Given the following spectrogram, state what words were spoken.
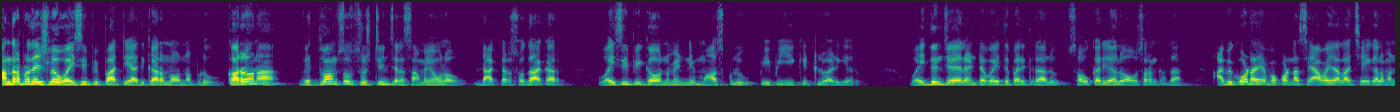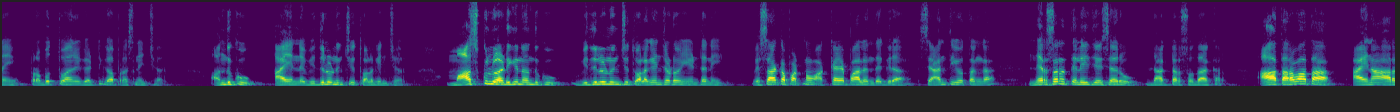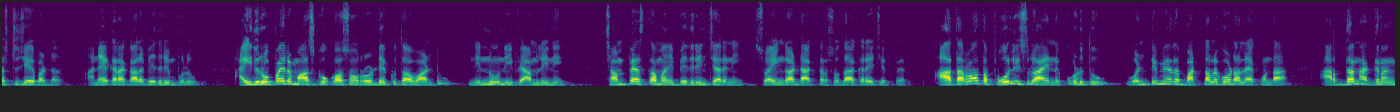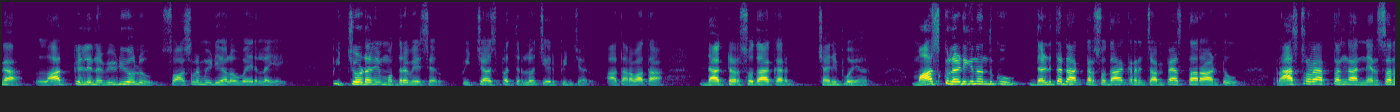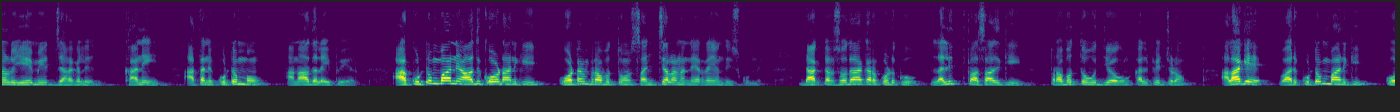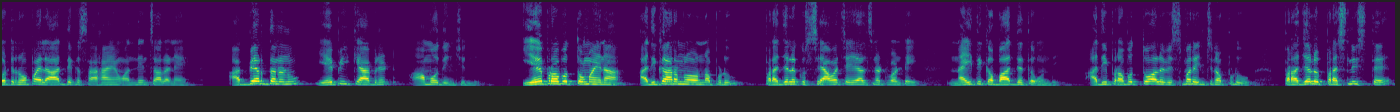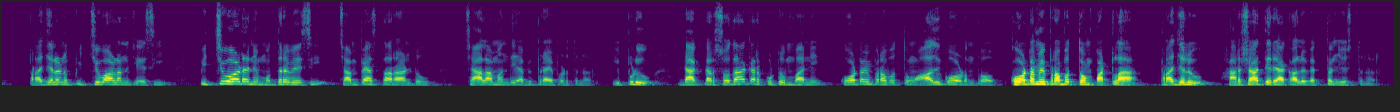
ఆంధ్రప్రదేశ్లో YCP party అధికారంలో ఉన్నప్పుడు కరోనా విధ్వంసం సృష్టించిన సమయంలో డాక్టర్ సుధాకర్ వైసీపీ గవర్నమెంట్ని మాస్కులు పీపీఈ కిట్లు అడిగారు. వైద్యం చేయాలంటే వైద్య పరికరాలు సౌకర్యాలు అవసరం కదా అవి కూడా ఇవ్వకుండా సేవ ఎలా చేయగలమని ప్రభుత్వాన్ని గట్టిగా ప్రశ్నించారు. అందుకు ఆయన్ని విధుల నుంచి తొలగించారు. మాస్కులు అడిగినందుకు విధుల నుంచి తొలగించడం ఏంటని విశాఖపట్నం అక్కయ్యపాలెం దగ్గర శాంతియుతంగా నిరసన తెలియజేశారు డాక్టర్ సుధాకర్. ఆ తర్వాత ఆయన అరెస్టు చేయబడ్డారు. అనేక రకాల బెదిరింపులు. ఐదు రూపాయల మాస్కు కోసం రోడ్డెక్కుతావా అంటూ నిన్ను నీ ఫ్యామిలీని చంపేస్తామని బెదిరించారని స్వయంగా డాక్టర్ సుధాకరే చెప్పారు. ఆ తర్వాత పోలీసులు ఆయన్ని కొడుతూ ఒంటి మీద బట్టలు కూడా లేకుండా అర్ధనగ్నంగా లాక్కెళ్ళిన వీడియోలు సోషల్ మీడియాలో వైరల్ అయ్యాయి పిచ్చోడని ముద్ర వేశారు. పిచ్చాసుపత్రిలో చేర్పించారు. ఆ తర్వాత డాక్టర్ సుధాకర్ చనిపోయారు. మాస్కులు అడిగినందుకు దళిత డాక్టర్ సుధాకర్ని చంపేస్తారా అంటూ రాష్ట్ర వ్యాప్తంగా నిరసనలు ఏమీ జరగలేదు. కానీ అతని కుటుంబం అనాథలైపోయారు. ఆ కుటుంబాన్ని ఆదుకోవడానికి కూటమి ప్రభుత్వం సంచలన నిర్ణయం తీసుకుంది. డాక్టర్ సుధాకర్ కొడుకు లలిత్ ప్రసాద్కి ప్రభుత్వ ఉద్యోగం కల్పించడం అలాగే వారి కుటుంబానికి కోటి రూపాయల ఆర్థిక సహాయం అందించాలనే అభ్యర్థనను ఏపీ కేబినెట్ ఆమోదించింది. ఏ ప్రభుత్వమైనా అధికారంలో ఉన్నప్పుడు ప్రజలకు సేవ చేయాల్సినటువంటి నైతిక బాధ్యత ఉంది. అది ప్రభుత్వాలు విస్మరించినప్పుడు ప్రజలు ప్రశ్నిస్తే ప్రజలను పిచ్చివాళ్ళను చేసి పిచ్చివాడని ముద్ర వేసి చంపేస్తారా అంటూ చాలామంది అభిప్రాయపడుతున్నారు. ఇప్పుడు డాక్టర్ సుధాకర్ కుటుంబాన్ని కూటమి ప్రభుత్వం ఆదుకోవడంతో కూటమి ప్రభుత్వం పట్ల ప్రజలు హర్షాతిరేకాలు వ్యక్తం చేస్తున్నారు.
